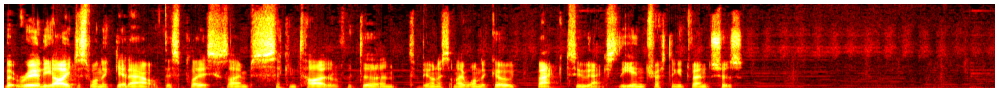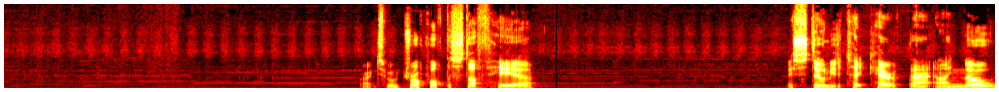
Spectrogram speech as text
But really, I just want to get out of this place because I'm sick and tired of Verdun, to be honest, and I want to go back to actually interesting adventures. Right, so we'll drop off the stuff here. I still need to take care of that, and I know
